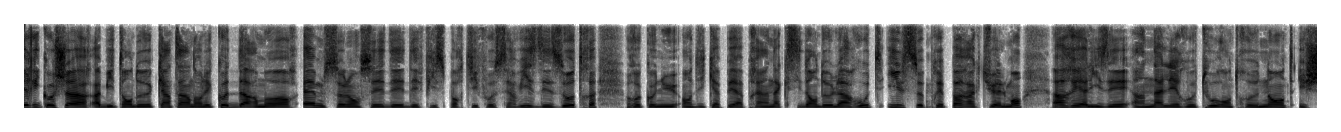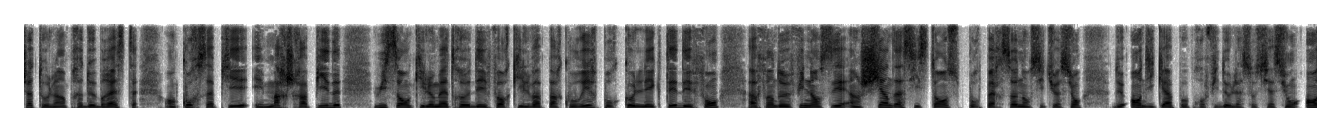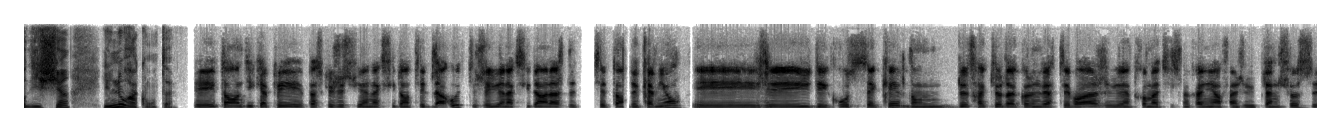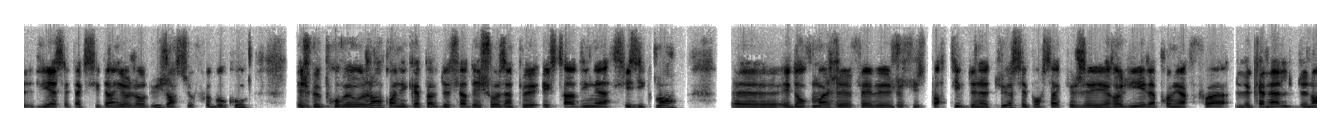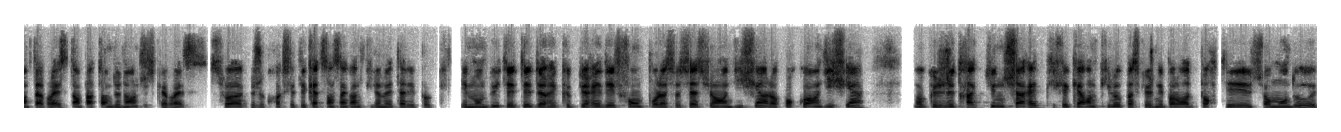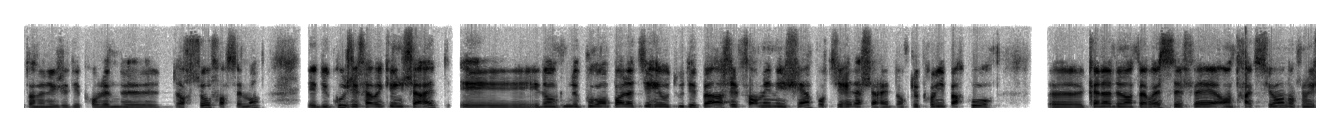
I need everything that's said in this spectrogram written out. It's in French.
Éric Auchard, habitant de Quintin dans les Côtes d'Armor, aime se lancer des défis sportifs au service des autres. Reconnu handicapé après un accident de la route, il se prépare actuellement à réaliser un aller-retour entre Nantes et Châteaulin près de Brest en course à pied et marche rapide. 800 km d'efforts qu'il va parcourir pour collecter des fonds afin de financer un chien d'assistance pour personnes en situation de handicap au profit de l'association Handi Chien. Il nous raconte. Et étant handicapé parce que je suis un accidenté de la route, j'ai eu un accident à l'âge de 7 ans de camion et j'ai eu des grosses séquelles, donc deux fractures de la colonne vertébrale, j'ai eu un traumatisme crânien, enfin j'ai eu plein de choses liées à cet accident et aujourd'hui j'en souffre beaucoup et je veux prouver aux gens qu'on est capable de faire des choses un peu extraordinaires physiquement. Euh, et donc moi je, suis sportif de nature, c'est pour ça que j'ai relié la première fois le canal de Nantes à Brest en partant de Nantes jusqu'à Brest, soit je crois que c'était 450 km à l'époque. Et mon but était de récupérer des fonds pour l'association Andy Chien. Alors pourquoi Andy Chien? Donc je tracte une charrette qui fait 40 kilos parce que je n'ai pas le droit de porter sur mon dos, étant donné que j'ai des problèmes dorsaux forcément. Et du coup, j'ai fabriqué une charrette et, donc ne pouvant pas la tirer au tout départ, j'ai formé mes chiens pour tirer la charrette. Donc le premier parcours euh, canal de Brest s'est fait en traction. Donc mes,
